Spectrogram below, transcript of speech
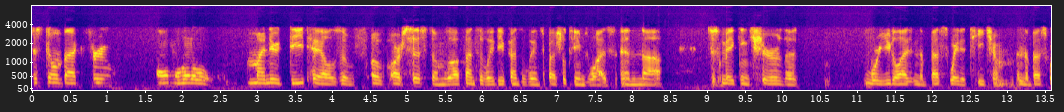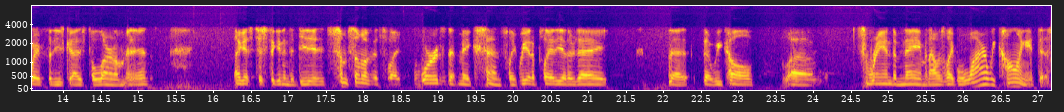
just going back through all the little minute details of, of our systems, offensively, defensively, and special teams wise, and uh, just making sure that we're utilizing the best way to teach them and the best way for these guys to learn them. And I guess just to get into some some of it's like words that make sense. Like we had a play the other day that that we called. Uh, random name. And I was like, well, why are we calling it this?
